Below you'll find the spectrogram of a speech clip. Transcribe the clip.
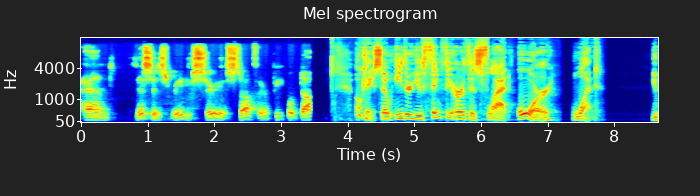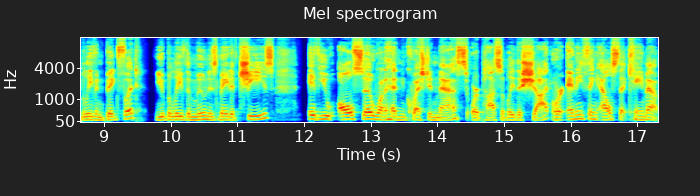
And this is really serious stuff. There are people dying. Okay, so either you think the earth is flat or what? You believe in Bigfoot? You believe the moon is made of cheese? If you also went ahead and questioned masks or possibly the shot or anything else that came out,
